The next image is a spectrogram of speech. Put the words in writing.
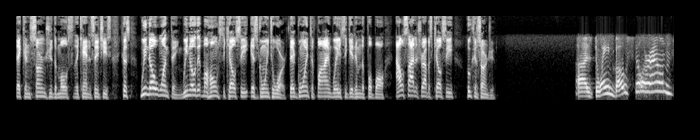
that concerns you the most of the Kansas City Chiefs? Because we know one thing. We know that Mahomes to Kelce is going to work. They're going to find ways to get him the football. Outside of Travis Kelce, who concerns you? Uh, is Dwayne Bowe still around?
